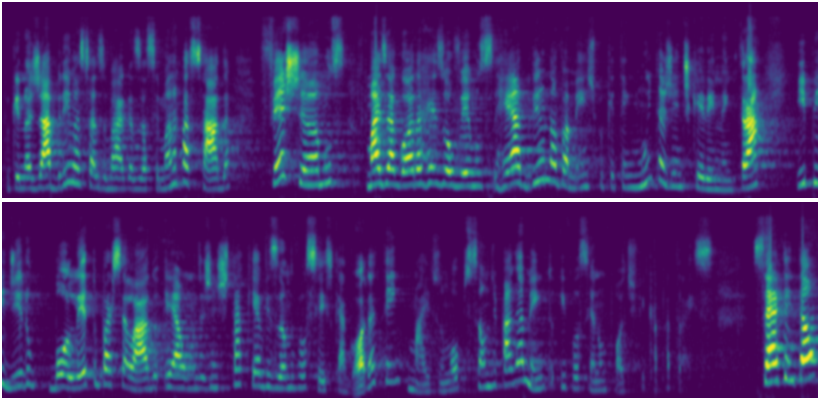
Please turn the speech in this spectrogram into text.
porque nós já abrimos essas vagas a semana passada, fechamos, mas agora resolvemos reabrir novamente porque tem muita gente querendo entrar e pedir o boleto parcelado. É aonde a gente está aqui avisando vocês que agora tem mais uma opção de pagamento e você não pode ficar para trás. Certo, então?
